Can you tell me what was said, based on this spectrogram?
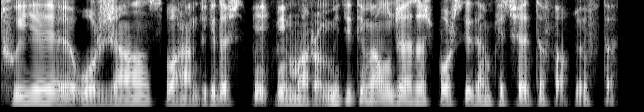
توی اورژانس با همدیگه داشتیم یک بیمار رو می‌دیدیم و اونجا ازش پرسیدم که چه اتفاقی افتاد.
